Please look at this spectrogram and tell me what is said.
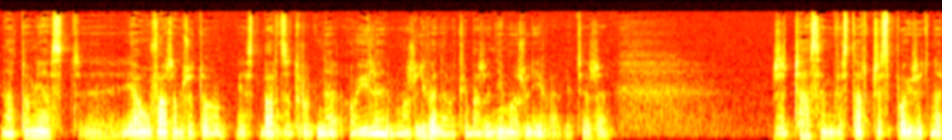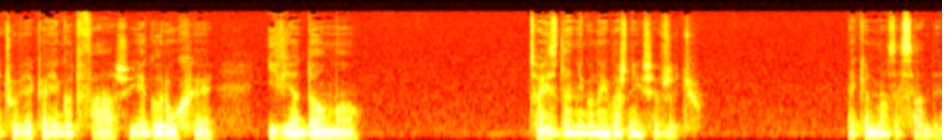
Natomiast y, ja uważam, że to jest bardzo trudne, o ile możliwe, nawet chyba, że niemożliwe. Wiecie, że, że czasem wystarczy spojrzeć na człowieka, jego twarz, jego ruchy i wiadomo, co jest dla niego najważniejsze w życiu. Jakie on ma zasady,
